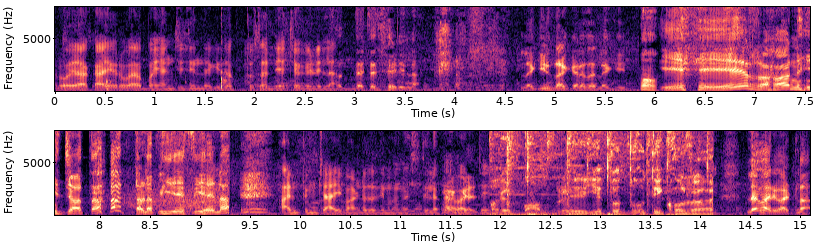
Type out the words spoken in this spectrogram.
रोया काय रोया भयांची जिंदगी जगतो सध्याच्या घडीला. सध्याच्या छेडीला लगीन सांगायचं लगीन. ए हे रहा नहीं जाता. तड़प ही ऐसी है ना. आणि तुमची आई भांडत होती मग अशी तुला काय वाटतंय? अरे बाप रे ये तो धोती खोल रहा है. लय भारी वाटला.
